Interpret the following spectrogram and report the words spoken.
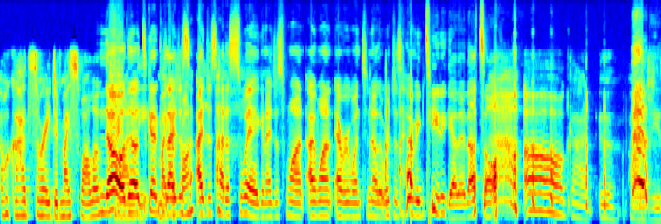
Oh God, sorry. Did my swallow? No, that's good because I just I just had a swig, and I just want I want everyone to know that we're just having tea together. That's all. oh God, apologies.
